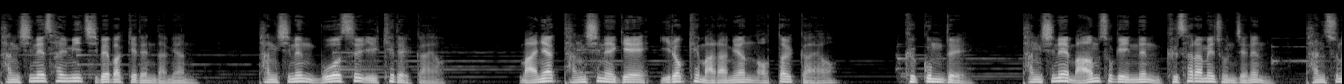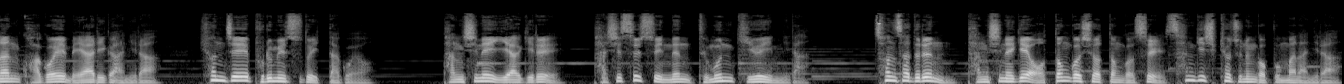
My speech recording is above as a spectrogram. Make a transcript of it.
당신의 삶이 지배받게 된다면 당신은 무엇을 잃게 될까요? 만약 당신에게 이렇게 말하면 어떨까요? 그 꿈들, 당신의 마음속에 있는 그 사람의 존재는 단순한 과거의 메아리가 아니라 현재의 부름일 수도 있다고요. 당신의 이야기를 다시 쓸 수 있는 드문 기회입니다. 천사들은 당신에게 어떤 것이었던 것을 상기시켜 주는 것뿐만 아니라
